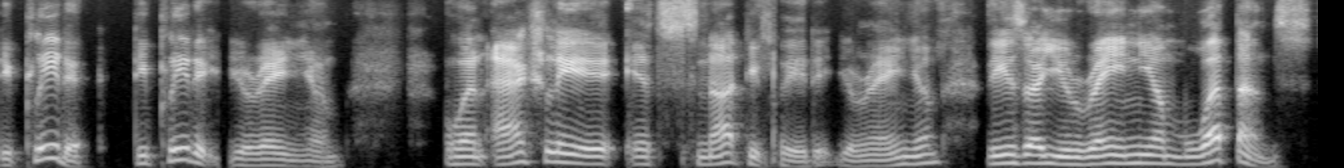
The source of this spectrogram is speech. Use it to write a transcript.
depleted, depleted uranium, when actually it's not depleted uranium. These are uranium weapons.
